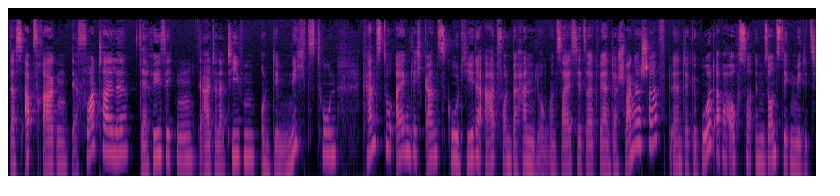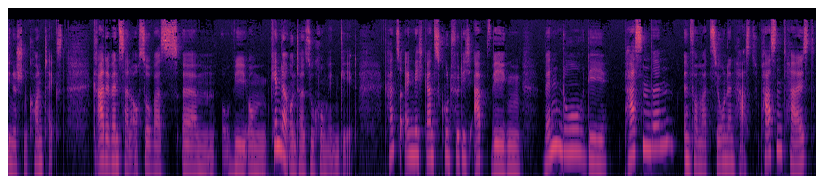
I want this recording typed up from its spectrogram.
das Abfragen der Vorteile, der Risiken, der Alternativen und dem Nichtstun kannst du eigentlich ganz gut jede Art von Behandlung und sei es jetzt während der Schwangerschaft, während der Geburt, aber auch so im sonstigen medizinischen Kontext, gerade wenn es dann auch sowas ähm, wie um Kinderuntersuchungen geht, kannst du eigentlich ganz gut für dich abwägen, wenn du die passenden Informationen hast. Passend heißt,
